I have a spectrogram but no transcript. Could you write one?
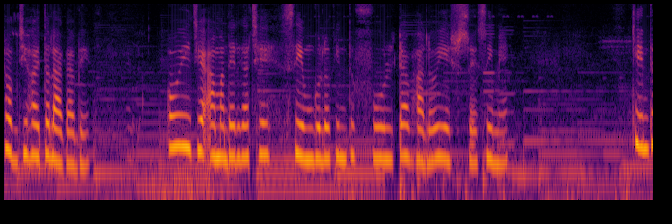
সবজি হয়তো লাগাবে। ওই যে আমাদের গাছে সিমগুলো কিন্তু ফুলটা ভালোই এসছে সিমে। কিন্তু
